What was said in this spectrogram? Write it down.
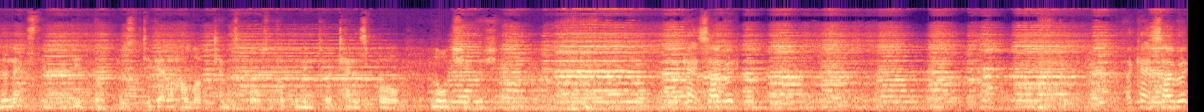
The next thing we did was to get a whole lot of tennis balls and put them into a tennis ball launching machine. Okay, so we Okay, so we're,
